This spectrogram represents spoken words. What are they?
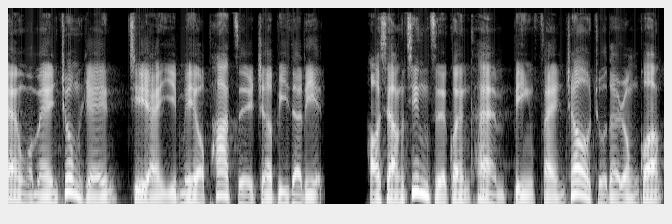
但我们众人既然以没有帕子遮蔽的脸，好像镜子观看并反照主的荣光，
